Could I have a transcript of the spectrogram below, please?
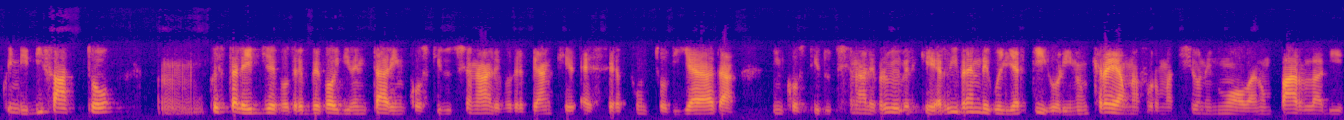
Quindi di fatto eh, questa legge potrebbe poi diventare incostituzionale, potrebbe anche essere appunto dichiarata incostituzionale proprio perché riprende quegli articoli, non crea una formazione nuova, non parla di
